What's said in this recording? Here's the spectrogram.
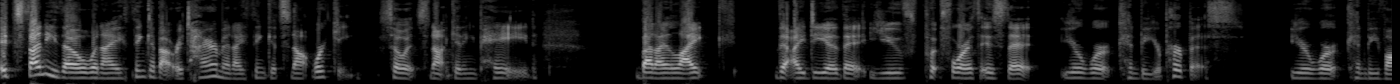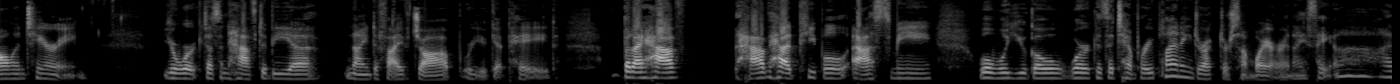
It's funny though when I think about retirement, I think it's not working. So it's not getting paid. But I like the idea that you've put forth is that your work can be your purpose. Your work can be volunteering your work doesn't have to be a nine to five job where you get paid. But I have have had people ask me, well, will you go work as a temporary planning director somewhere? And I say, oh, I,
